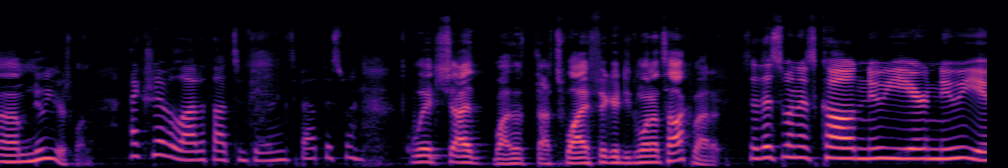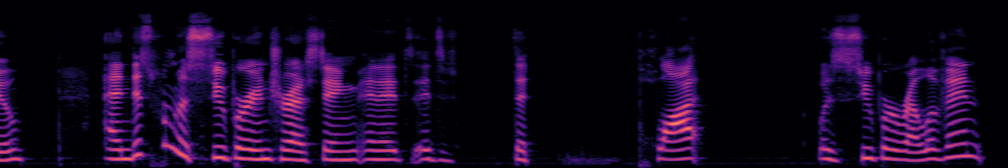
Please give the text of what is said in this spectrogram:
um, New Year's one, I actually have a lot of thoughts and feelings about this one. which I. Well, that's why I figured you'd want to talk about it. So this one is called New Year, New You, and this one was super interesting, and it's it's the plot was super relevant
